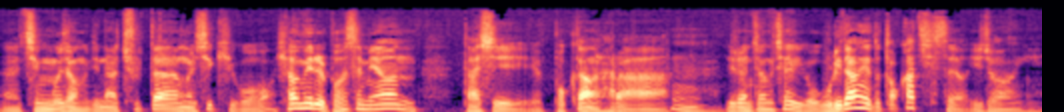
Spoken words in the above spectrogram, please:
어, 직무 정지나 출당을 시키고 혐의를 벗으면 다시 복당을 하라. 음. 이런 정책이고 우리 당에도 똑같이 있어요 이 조항이.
